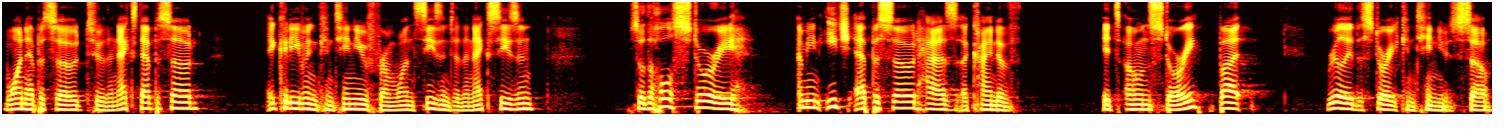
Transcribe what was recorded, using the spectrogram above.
one episode to the next episode. It could even continue from one season to the next season. So the whole story, I mean, each episode has a kind of its own story, but really the story continues. So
